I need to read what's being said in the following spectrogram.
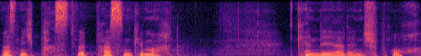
Was nicht passt, wird passend gemacht. Kennt ihr ja den Spruch.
